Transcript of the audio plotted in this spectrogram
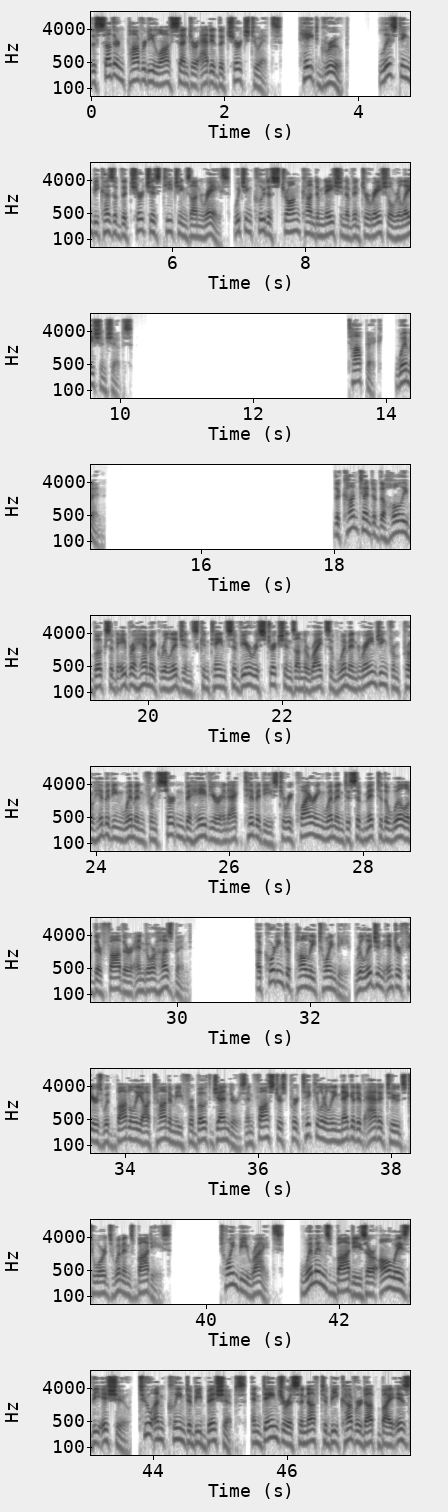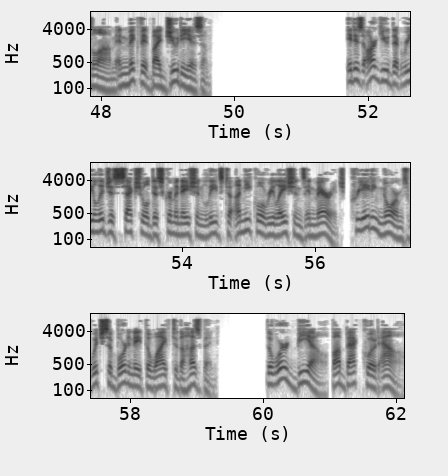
the Southern Poverty Law Center added the church to its hate group listing because of the church's teachings on race, which include a strong condemnation of interracial relationships. Women The content of the holy books of Abrahamic religions contain severe restrictions on the rights of women ranging from prohibiting women from certain behavior and activities to requiring women to submit to the will of their father and or husband. According to Polly Toynbee, religion interferes with bodily autonomy for both genders and fosters particularly negative attitudes towards women's bodies. Toynbee writes, Women's bodies are always the issue, too unclean to be bishops, and dangerous enough to be covered up by Islam and mikvot by Judaism. It is argued that religious sexual discrimination leads to unequal relations in marriage, creating norms which subordinate the wife to the husband. The word ba'al,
